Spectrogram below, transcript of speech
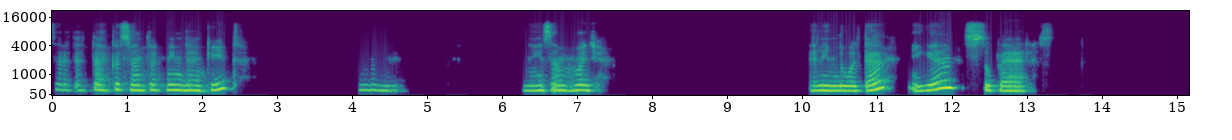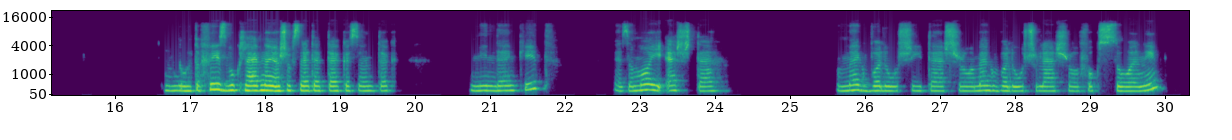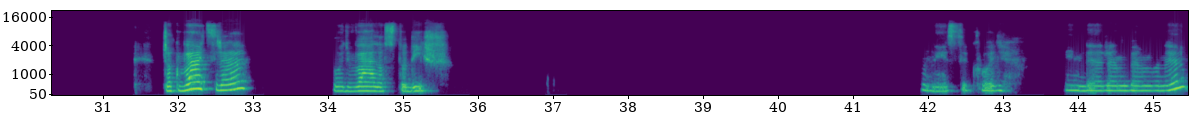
Szeretettel köszöntök mindenkit. Nézem, hogy elindult-e. Igen, szuper. Indult a Facebook Live, nagyon sok szeretettel köszöntök mindenkit. Ez a mai este a megvalósításról, megvalósulásról fog szólni. Csak vágysz rá, vagy választod is. Nézzük, hogy minden rendben van-e.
